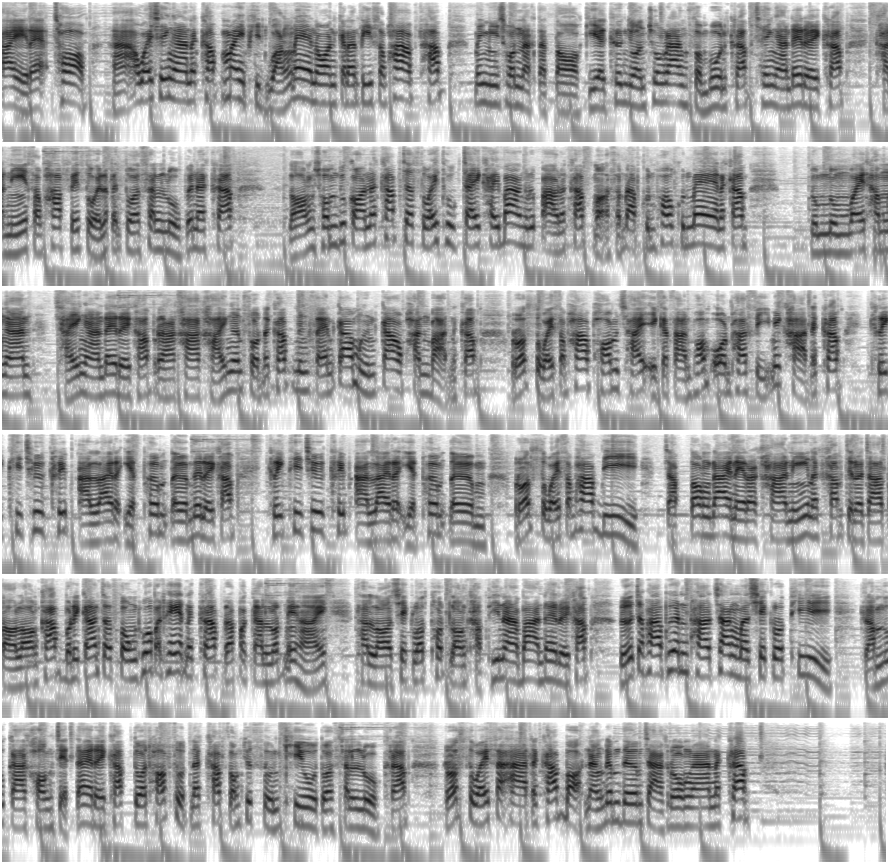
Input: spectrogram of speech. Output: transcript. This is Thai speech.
ใช่และชอบ หาเอาไว้ใช้งานนะครับ ไม่ผิดหวังแน่นอนการันตีสภาพครับ ไม่มีชนหนักตัดต่อเกียร์เครื่องยนต์ช่วงล่างสมบูรณ์ครับ ใช้งานได้เลยครับ คันนี้สภาพสวยๆและเป็นตัวสลูปด้วยนะครับลองชมดูก่อนนะครับ จะสวยถูกใจใครบ้างหรือเปล่านะครับ เหมาะสำหรับคุณพ่อคุณแม่นะครับหนุ่มๆวัยทำงานใช้งานได้เลยครับ ราคาขายเงินสดนะครับ 199,000 บาทนะครับ รถสวยสภาพพร้อมใช้เอกสารพร้อมโอนภาษีไม่ขาดนะครับ คลิกที่ชื่อคลิปอ่านรายละเอียดเพิ่มเติมได้เลยครับ คลิกที่ชื่อคลิปอ่านรายละเอียดเพิ่มเติม รถสวยสภาพดี จับต้องได้ในราคานี้นะครับ เจรจาต่อรองครับ บริการจะส่งทั่วประเทศนะครับ รับประกันรถไม่หายถ้ารอเช็ครถทดลองขับที่หน้าบ้านได้เลยครับ หรือจะพาเพื่อนพาช่างมาเช็ครถที่ลำลูกกาคลอง 7 ได้เลยครับ ตัวท็อปสุดนะครับ 2.0คิวตัวสลูปครับ รถสวยสะอาดนะครับ เบาะหนังเดิมๆจากโรงงานนะครับ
